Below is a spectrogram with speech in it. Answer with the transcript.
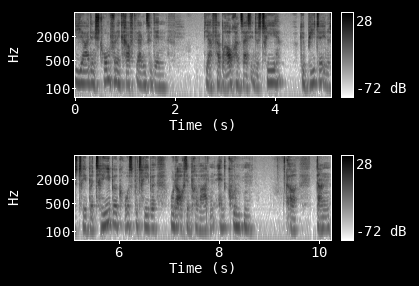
die ja den Strom von den Kraftwerken zu den ja, Verbrauchern, sei es Industriegebiete, Industriebetriebe, Großbetriebe oder auch den privaten Endkunden, äh, dann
